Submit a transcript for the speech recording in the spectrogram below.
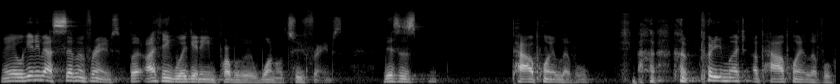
Yeah, we're getting about seven frames, but I think we're getting probably one or two frames. This is PowerPoint level, pretty much a PowerPoint level.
